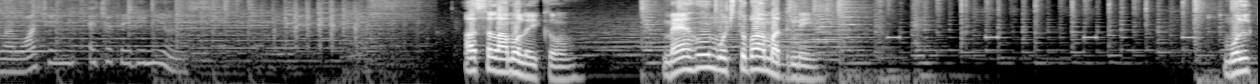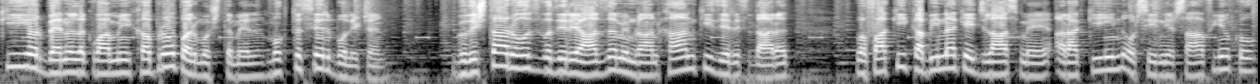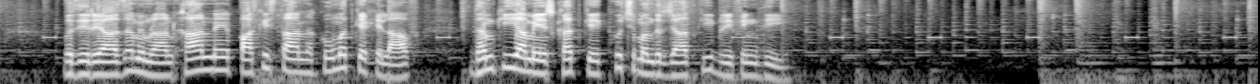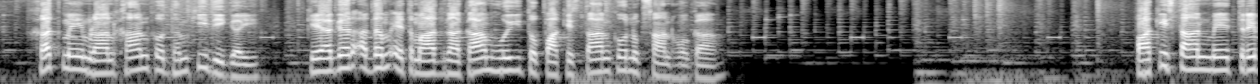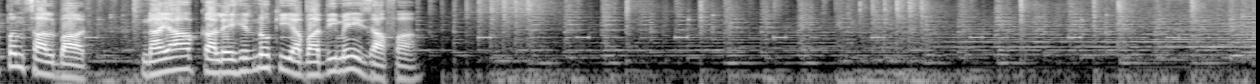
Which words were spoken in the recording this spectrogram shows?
You are watching HFAD News. मैं हूँ मुश्तबा मदनी। मुल्की और बैन अवी खबरों पर मुश्तमिल मुख्तर बुलेटिन। गुज्त रोज़ वज़ीर अजम इमरान खान की जेर सदारत वफाकी काबीना के अजलास में अरकान और सीनियर सहाफ़ियों को वज़ीर अजम इमरान खान ने पाकिस्तान हुकूमत के ख़िलाफ़ धमकी आमेज खत के कुछ मंदरजात की ब्रीफिंग दी। खत में इमरान खान को धमकी दी गई कि अगर अदम एतमाद नाकाम हुई तो पाकिस्तान को नुकसान होगा। पाकिस्तान में तिरपन साल बाद नायाब काले हिरनों की आबादी में इजाफा।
